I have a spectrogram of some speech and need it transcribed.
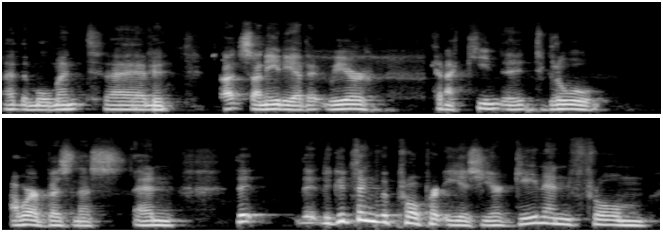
at the moment. Um, okay. So that's an area that we're kind of keen to, to grow our business in the, the, good thing with property is you're gaining from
